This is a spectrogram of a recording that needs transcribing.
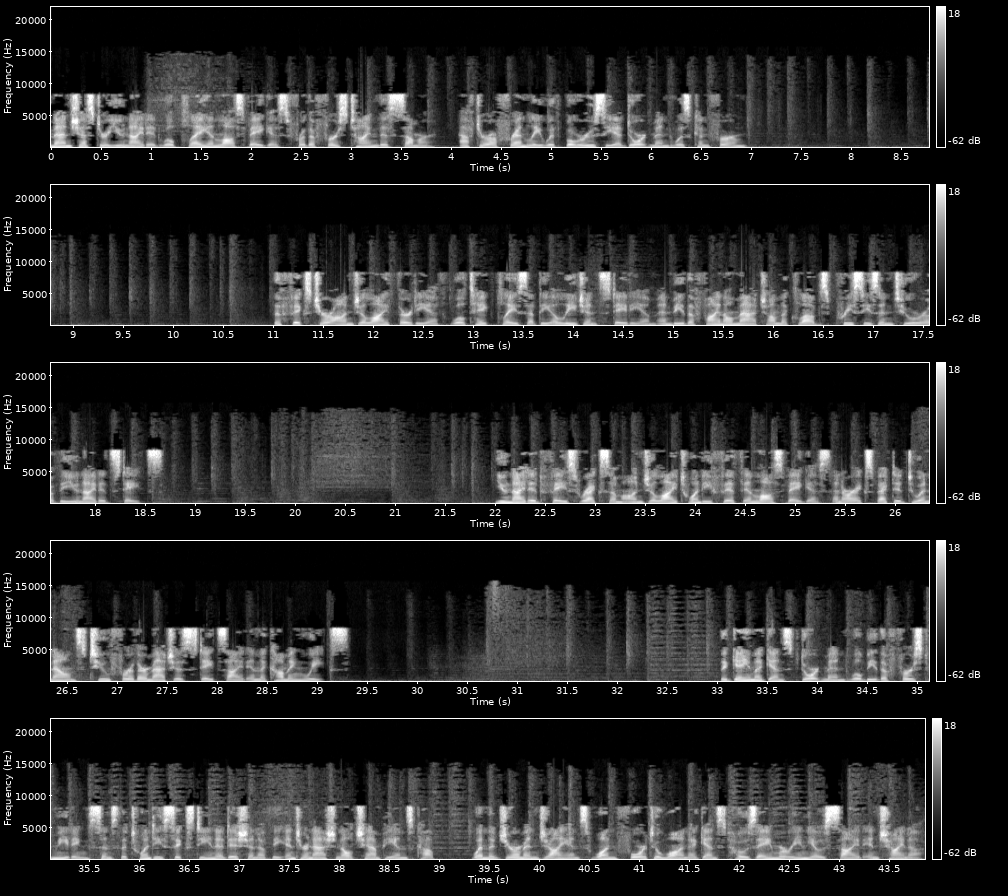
Manchester United will play in Las Vegas for the first time this summer, after a friendly with Borussia Dortmund was confirmed. The fixture on July 30 will take place at the Allegiant Stadium and be the final match on the club's preseason tour of the United States. United face Wrexham on July 25 in Las Vegas and are expected to announce two further matches stateside in the coming weeks. The game against Dortmund will be the first meeting since the 2016 edition of the International Champions Cup, when the German Giants won 4–1 against José Mourinho's side in China.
